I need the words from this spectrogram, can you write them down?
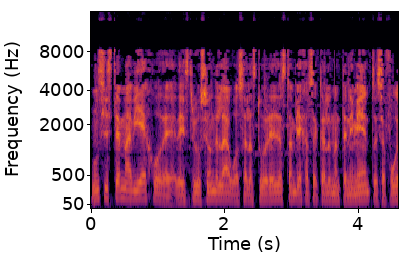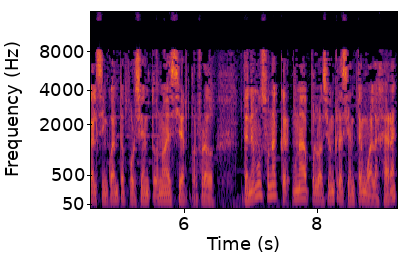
un sistema viejo de, de, distribución del agua, o sea, las tuberías ya están viejas, hay que darle mantenimiento y se fuga el 50%. No es cierto, Alfredo. Tenemos una, una población creciente en Guadalajara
